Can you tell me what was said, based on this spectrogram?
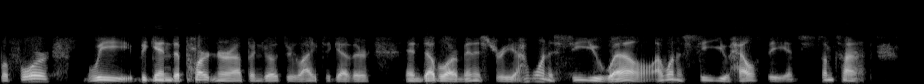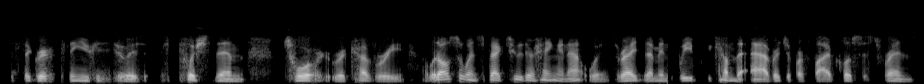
before we begin to partner up and go through life together and double our ministry, I want to see you well. I want to see you healthy. And sometimes it's the great thing you can do is, is push them toward recovery. I would also inspect who they're hanging out with, right? I mean, we become the average of our five closest friends.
